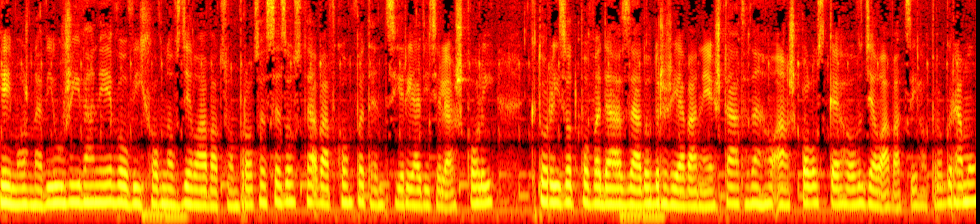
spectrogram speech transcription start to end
Jej možné využívanie vo výchovno-vzdelávacom procese zostáva v kompetencii riaditeľa školy, ktorý zodpovedá za dodržiavanie štátneho a školského vzdelávacieho programu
